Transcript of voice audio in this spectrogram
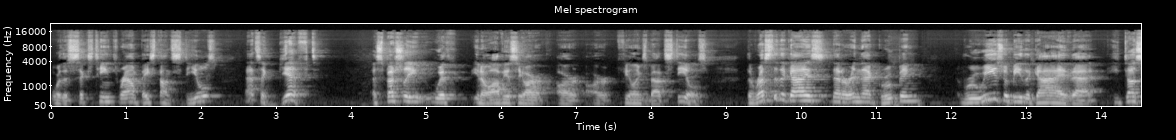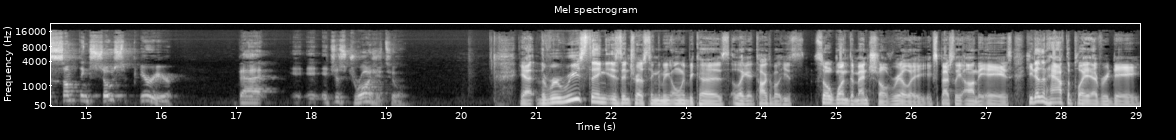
or the 16th round based on steals, that's a gift, especially with, you know, obviously our, our, our feelings about steals. The rest of the guys that are in that grouping, Ruiz would be the guy that he does something so superior that it, it just draws you to him. Yeah, the Ruiz thing is interesting to me only because, like I talked about, he's so one dimensional, really, especially on the A's. He doesn't have to play every day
